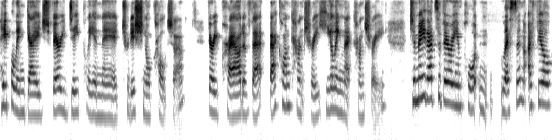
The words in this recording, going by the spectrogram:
people engaged very deeply in their traditional culture, very proud of that, back on country, healing that country. To me, that's a very important lesson. I feel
